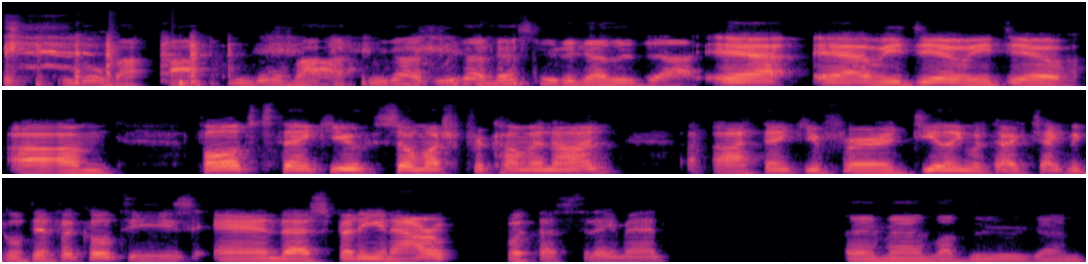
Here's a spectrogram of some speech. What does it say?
We go back. we go back. We got we got history together, Jack. Yeah, yeah, we do, we do. Um, Fulch, thank you so much for coming on. Uh, thank you for dealing with our technical difficulties and uh, spending an hour with us today, man. Hey man, love to do it again.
